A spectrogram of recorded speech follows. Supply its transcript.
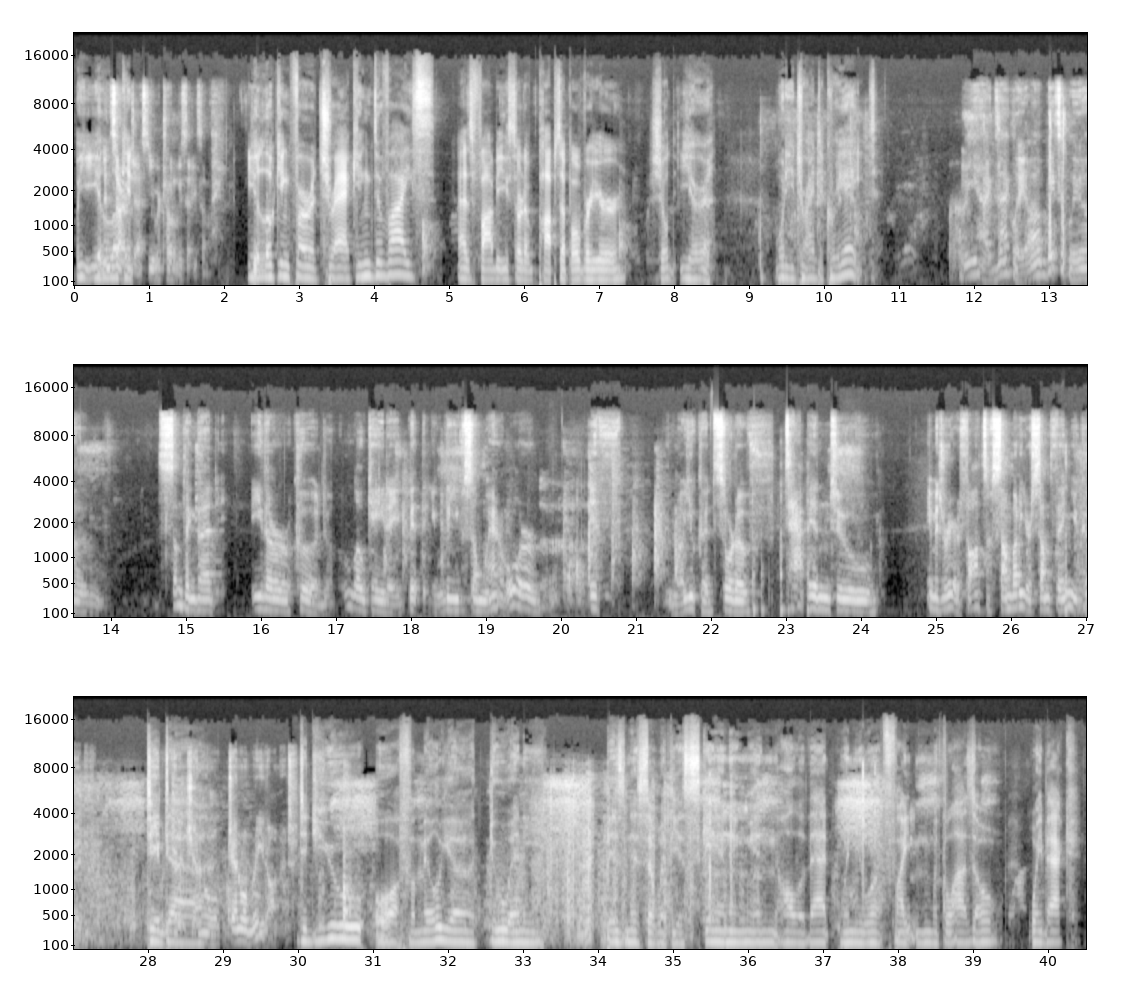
You're And sorry. Jess, you were totally saying something. You're looking for a tracking device. As Fabi sort of pops up over your shoulder. You're. What are you trying to create? Uh, Yeah, exactly. Uh, basically, uh, something that either could locate a bit that you leave somewhere, or if you know, you could sort of tap into imagery or thoughts of somebody or something. You could Did get a uh, general general read on it. did you or familiar do any business with your scanning and all of that when you were fighting with Lazo way back?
